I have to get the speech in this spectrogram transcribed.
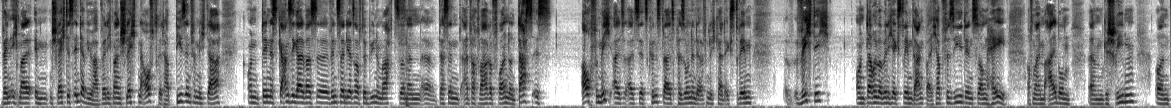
wenn ich mal im, ein schlechtes Interview habe, wenn ich mal einen schlechten Auftritt habe. Die sind für mich da. Und denen ist ganz egal, was äh, Vincent jetzt auf der Bühne macht, sondern äh, das sind einfach wahre Freunde. Und das ist auch für mich als, als jetzt Künstler, als Person in der Öffentlichkeit extrem äh, wichtig und darüber bin ich extrem dankbar. Ich habe für sie den Song Hey auf meinem Album ähm, geschrieben und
